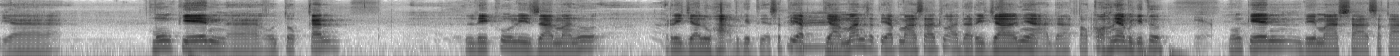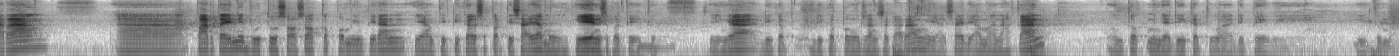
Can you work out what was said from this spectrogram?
Ya mungkin eh, untuk kan likuli zamanu rijaluha begitu ya. Setiap zaman setiap masa itu ada rijalnya ada tokohnya begitu. Iya. mungkin di masa sekarang eh, partai ini butuh sosok kepemimpinan yang tipikal seperti saya mungkin seperti itu. Sehingga di, ke- di kepengurusan sekarang ya saya diamanahkan untuk menjadi ketua DPW gitu mbak.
